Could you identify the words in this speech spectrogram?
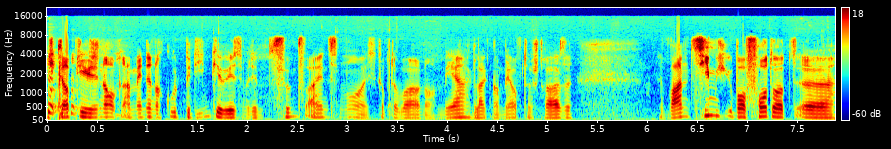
Ich glaube, die sind auch am Ende noch gut bedient gewesen mit dem 5-1 nur. Ich glaube, da war noch mehr, lag noch mehr auf der Straße. Waren ziemlich überfordert äh,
